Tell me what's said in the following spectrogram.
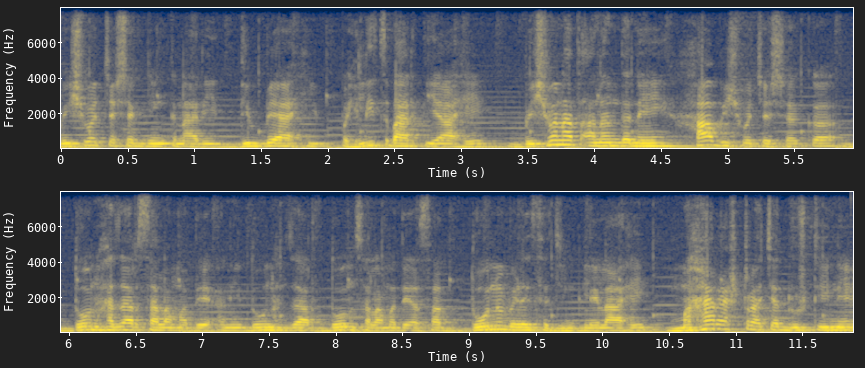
विश्वचषक जिंकणारी दिव्या ही पहिलीच भारतीय आहे. विश्वनाथ आनंदने हा विश्वचषक दोन हजार सालामध्ये आणि दोन हजार दोन सालामध्ये असा दोन वेळेस जिंकलेला आहे. महाराष्ट्राच्या दृष्टीने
